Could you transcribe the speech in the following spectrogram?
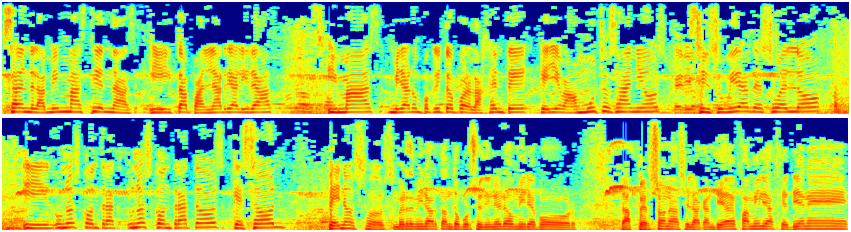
salen de las mismas tiendas y tapan la realidad y más mirar un poquito por la gente que lleva muchos años sin subidas de sueldo y unos, unos contratos que son penosos. En vez de mirar tanto por su dinero, mire por las personas y la cantidad de familias que tiene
